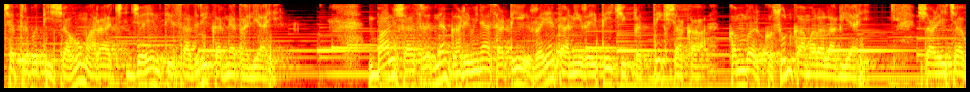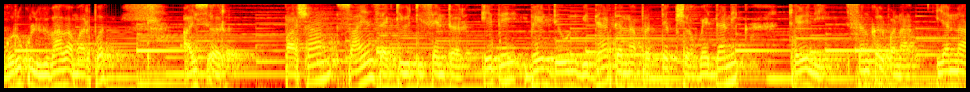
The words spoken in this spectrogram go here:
छत्रपती शाहू महाराज जयंती साजरी करण्यात आली आहे. बालशास्त्रज्ञ घडविण्यासाठी रयत आणि रयतेची प्रत्येक शाखा कंबर कसून कामाला लागली आहे. शाळेच्या गुरुकुल विभागामार्फत IISER Pashan science activity centre येथे भेट देऊन विद्यार्थ्यांना प्रत्यक्ष वैज्ञानिक खेळणी संकल्पना यांना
